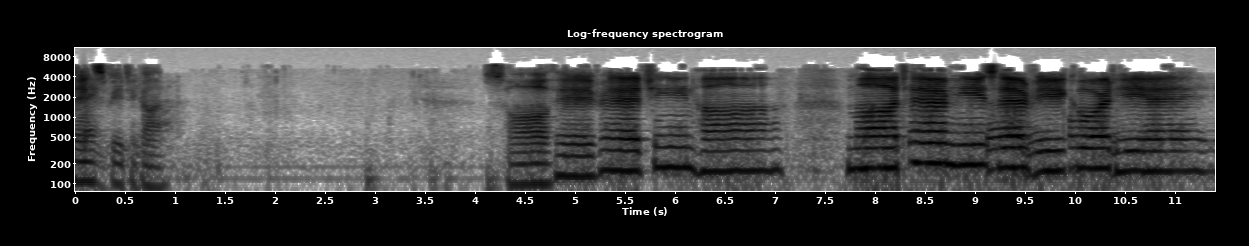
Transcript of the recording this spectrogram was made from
Thanks, Thanks be to God. Salve Regina, Mater Misericordiae,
